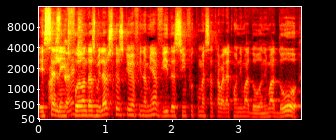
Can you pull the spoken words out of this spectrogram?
Excelente, bastante. foi uma das melhores coisas que eu já fiz na minha vida, assim, foi começar a trabalhar com animador. O animador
